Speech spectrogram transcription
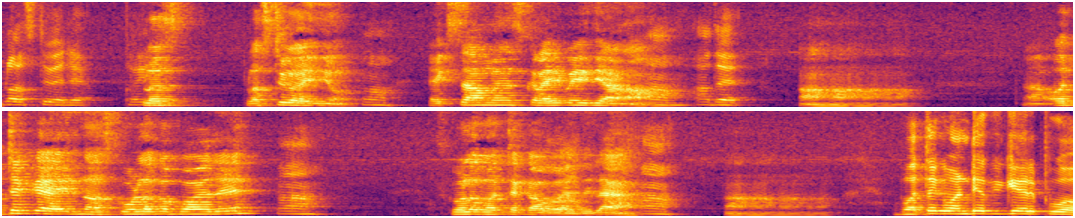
പ്ലസ് ടു വരെ പ്ലസ് പ്ലസ് ടു കഴിഞ്ഞു? എക്സാം സ്ക്രൈബ് എഴുതിയാണോ? അതെ. ആ ഹാ ഹാ ഹാ ആ, സ്കൂളിലൊക്കെ പോയത്? ആ. സ്കൂളിലൊക്കെ ഒറ്റക്കാ പോയത് അല്ലേ ആ. ആ ഹാ ഒറ്റയ്ക്ക് വണ്ടിയൊക്കെ കയറി പോവാ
